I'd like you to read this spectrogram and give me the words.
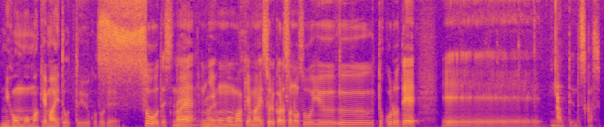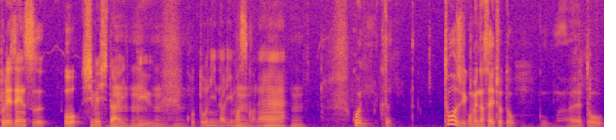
日本も負けまいとということで。そうですね、はい。はい。日本も負けまい、それからそのそういううところで、えーなんていうんですか、プレゼンスを示したいっていんうことになりますかね。これた当時ごめんなさい。ちょっと,、えー、と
